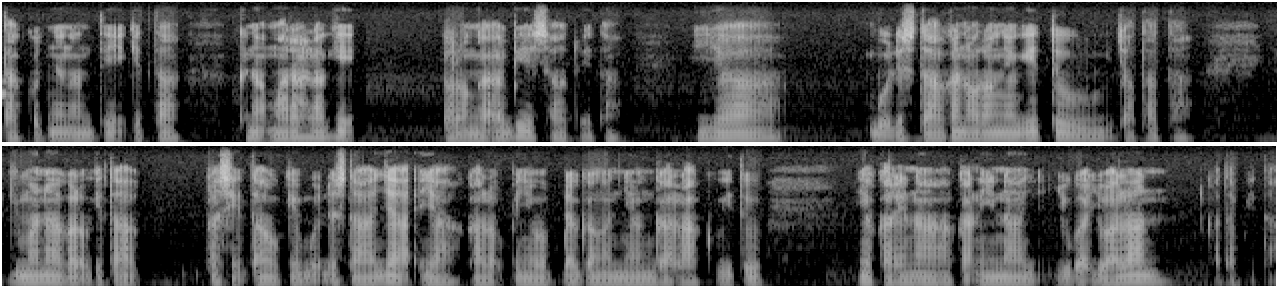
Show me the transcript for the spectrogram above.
takutnya nanti kita kena marah lagi kalau nggak habis saat Vita Iya, Bu Desta kan orangnya gitu, Tata. Gimana kalau kita kasih tahu ke Bu Desta aja ya kalau penyebab dagangannya nggak laku itu ya karena Kak Nina juga jualan, kata Pita.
